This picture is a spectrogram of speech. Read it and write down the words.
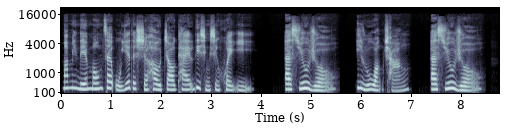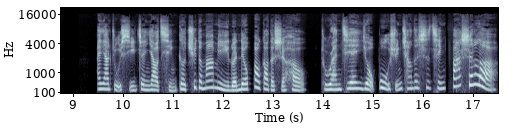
妈咪联盟在午夜的时候召开例行性会议。As usual，一如往常。As usual，安雅主席正要请各区的妈咪轮流报告的时候，突然间有不寻常的事情发生了。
